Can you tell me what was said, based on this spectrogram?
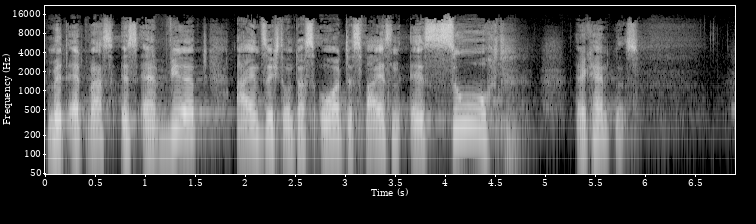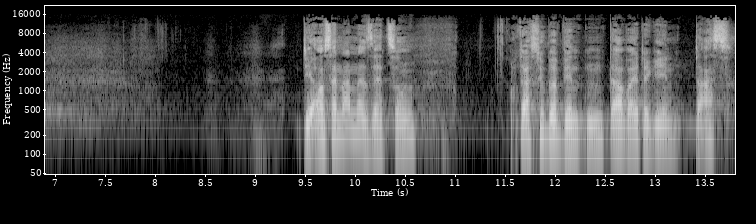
mit etwas, es erwirbt Einsicht und das Ohr des Weisen, es sucht Erkenntnis. Die Auseinandersetzung das überwinden, da weitergehen, das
